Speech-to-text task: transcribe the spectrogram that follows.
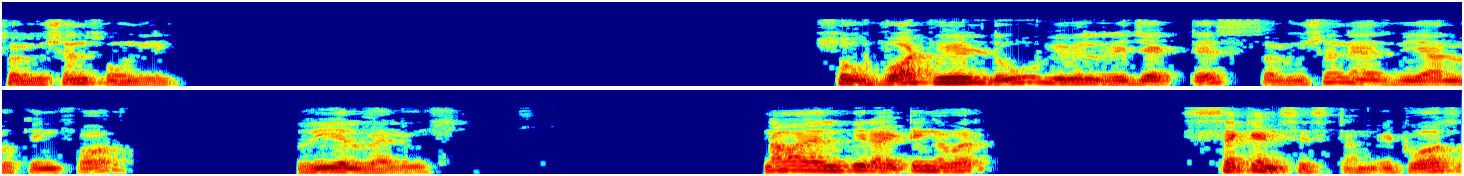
solutions only. So what we will do, we will reject this solution as we are looking for real values. Now I will be writing our second system. It was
